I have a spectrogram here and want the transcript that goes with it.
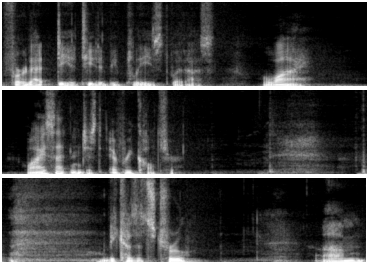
for that deity to be pleased with us. Why? Why is that in just every culture? Because it's true. Um,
